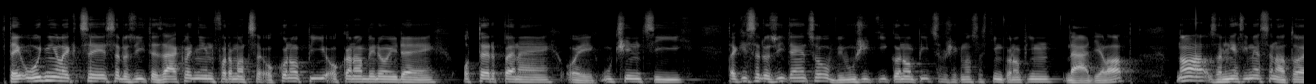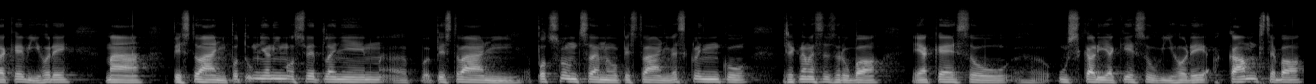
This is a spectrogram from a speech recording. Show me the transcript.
V té úvodní lekci se dozvíte základní informace o konopí, o kanabinoidech, o terpenech, o jejich účincích, taky se dozvíte něco o využití konopí, co všechno se s tím konopím dá dělat. No a zaměříme se na to, jaké výhody má pěstování pod umělým osvětlením, eh, pěstování pod sluncem nebo pěstování ve skleníku. Řekneme si zhruba, jaké jsou eh, úskalí, jaké jsou výhody a kam třeba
